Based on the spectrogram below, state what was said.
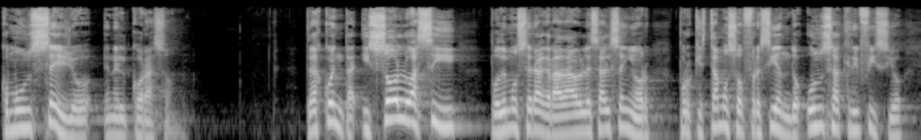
como un sello en el corazón. ¿Te das cuenta? Y solo así podemos ser agradables al Señor porque estamos ofreciendo un sacrificio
